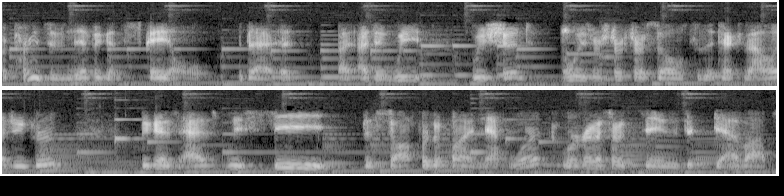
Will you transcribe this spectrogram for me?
a pretty significant scale that I think we we should always restrict ourselves to the technology group because as we see the software defined network, we're going to start seeing the DevOps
